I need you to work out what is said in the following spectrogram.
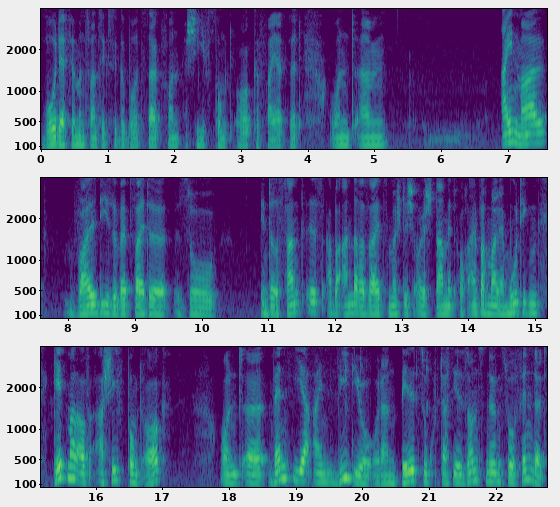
wo der 25. Geburtstag von Archive.org gefeiert wird. Und ähm, einmal, weil diese Webseite so interessant ist, aber andererseits möchte ich euch damit auch einfach mal ermutigen, geht mal auf archiv.org Und äh, wenn ihr ein Video oder ein Bild sucht, das ihr sonst nirgendwo findet,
